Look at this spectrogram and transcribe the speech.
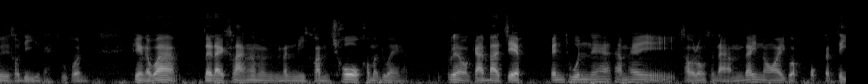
มือเขาดีนะทุกคน เพียงแต่ว่าหลาย ๆ ครั้งมันมันมีความโชคเข้ามาด้วยครับเรื่องของการบาดเจ็บเป็นทุนนะฮะทำให้เขาลงสนามได้น้อยกว่าปกติ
